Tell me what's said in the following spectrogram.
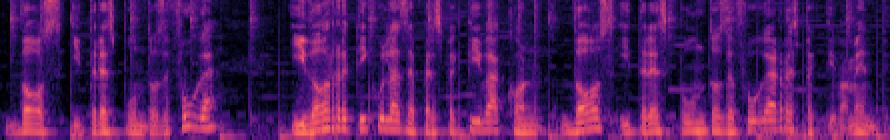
2 y 3 puntos de fuga y 2 retículas de perspectiva con 2 y 3 puntos de fuga respectivamente.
